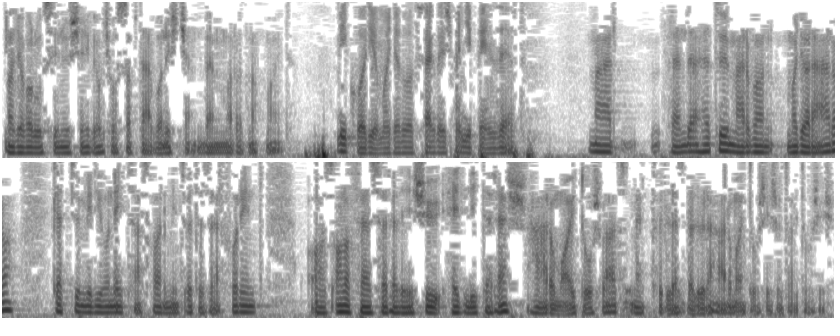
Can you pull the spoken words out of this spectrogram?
nagy a valószínűsége, hogy hosszabb távon is csendben maradnak majd. Mikor jön Magyarországra, és mennyi pénzért? Már rendelhető, már van magyar ára, 2 millió 435 ezer forint, az alapfelszerelésű egy literes, három ajtós vált, mert hogy lesz belőle három ajtós és öt ajtós is.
